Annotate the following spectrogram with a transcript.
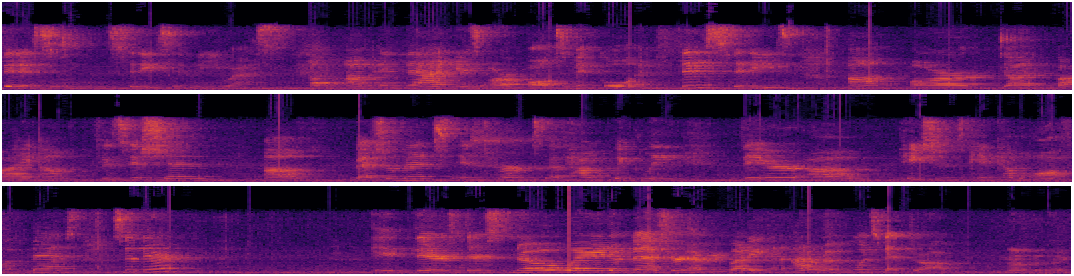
fittest cities in the U.S. Um, and that is our ultimate goal. And fittest cities um, are done by um, physician um, measurements in terms of how quickly their um, patients can come off of meds. So they're it, there's there's no way to measure everybody, and I don't know who wants that job. No, that I.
